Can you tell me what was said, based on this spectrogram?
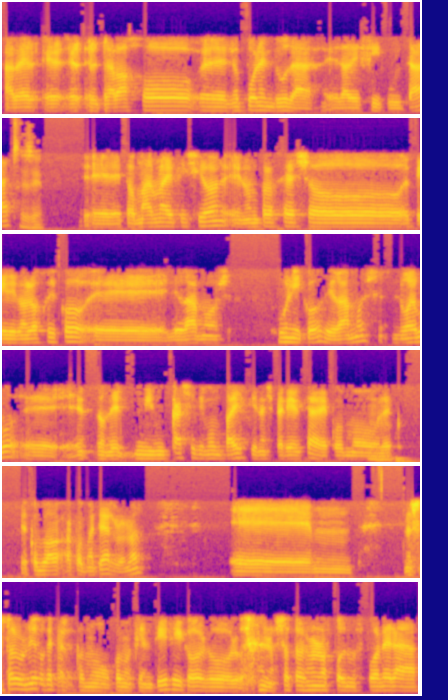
A ver, el, trabajo eh, no pone en duda eh, la dificultad de tomar una decisión en un proceso epidemiológico, digamos, único, digamos, nuevo, eh, donde casi ningún país tiene experiencia de cómo, de, cómo acometerlo, ¿no? Eh, nosotros lo único que, como, como científicos, nosotros no nos podemos poner a,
